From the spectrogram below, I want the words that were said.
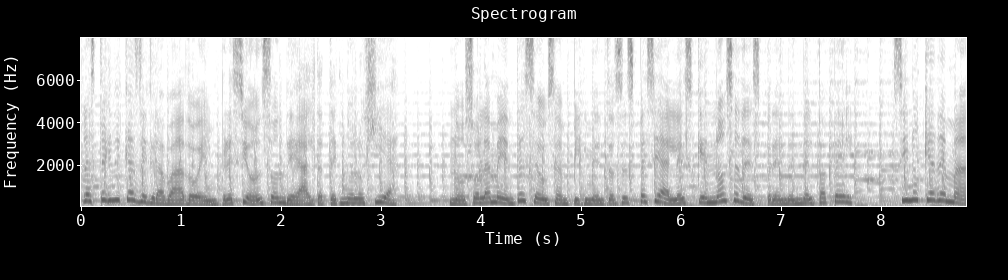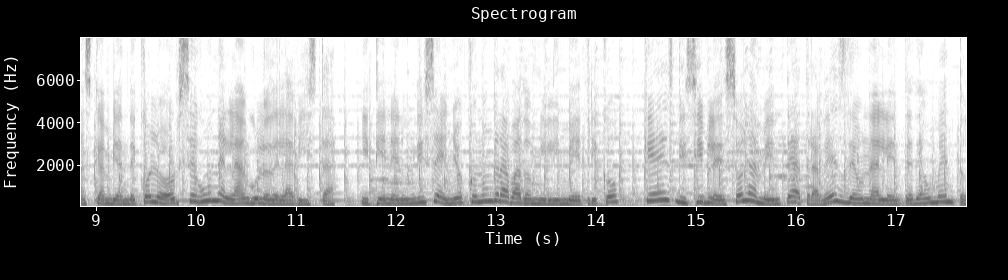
Las técnicas de grabado e impresión son de alta tecnología. No solamente se usan pigmentos especiales que no se desprenden del papel, sino que además cambian de color según el ángulo de la vista y tienen un diseño con un grabado milimétrico que es visible solamente a través de una lente de aumento.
